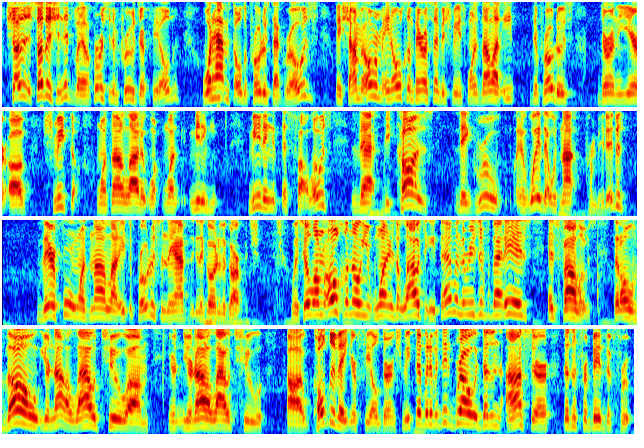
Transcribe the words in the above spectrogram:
If a person improves their field, what happens to all the produce that grows? One is not allowed to eat the produce during the year of Shemitah. One's not allowed to, one, meaning meaning as follows that because they grew in a way that was not permitted, therefore one's not allowed to eat the produce and they have to they go to the garbage. No, one is allowed to eat them, and the reason for that is as follows: that although you're not allowed to, um, you're, you're not allowed to uh, cultivate your field during Shemitah, but if it did grow, it doesn't aser, doesn't forbid the fruit.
